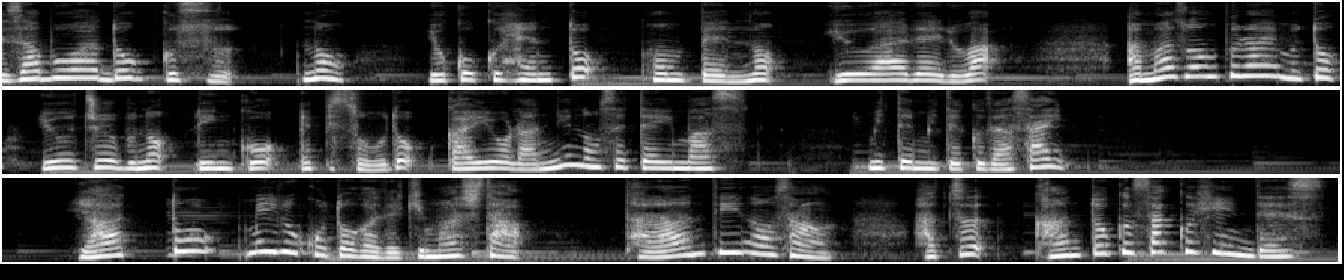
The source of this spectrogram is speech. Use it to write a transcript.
レザボアドッグスの予告編と本編の URL は Amazon プライムと YouTube のリンクをエピソード概要欄に載せています。見てみてください。やっと見ることができました。タランティーノさん初監督作品です。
